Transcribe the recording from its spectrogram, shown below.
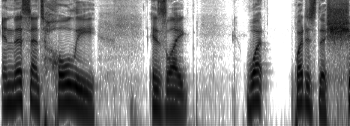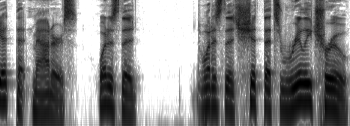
in this sense, holy is like what what is the shit that matters? What is the what is the shit that's really true?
